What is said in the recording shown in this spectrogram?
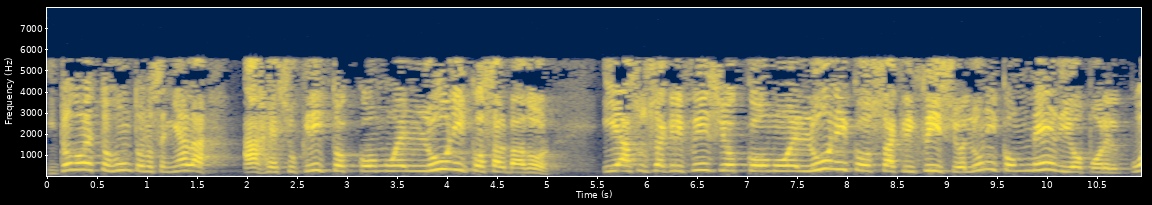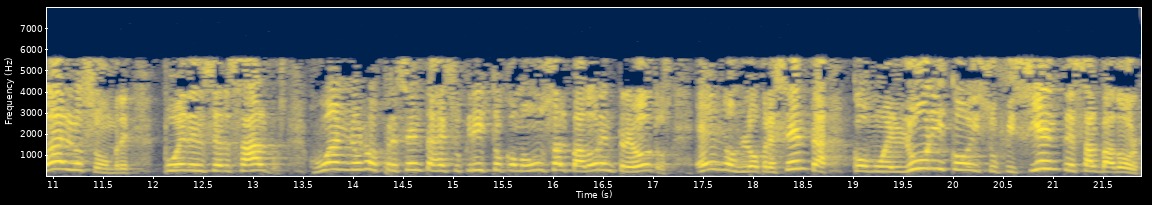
Y todo esto junto nos señala a Jesucristo como el único Salvador y a su sacrificio como el único sacrificio, el único medio por el cual los hombres pueden ser salvos. Juan no nos presenta a Jesucristo como un Salvador entre otros, Él nos lo presenta como el único y suficiente Salvador,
